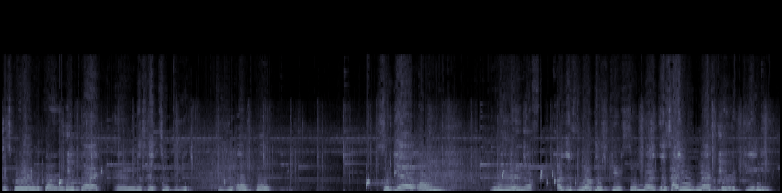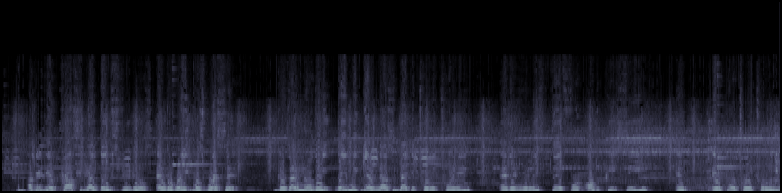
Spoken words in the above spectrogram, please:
let's go ahead and make our way back and let's head to the to the old boat. So yeah, um, man, I, I just love this game so much. This is how you master a game. I gotta get props to Nightdive Studios, and the wait was worth it. Cause I know they they make the announcement back in 2020, and they released it for on the PC in April 2021.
